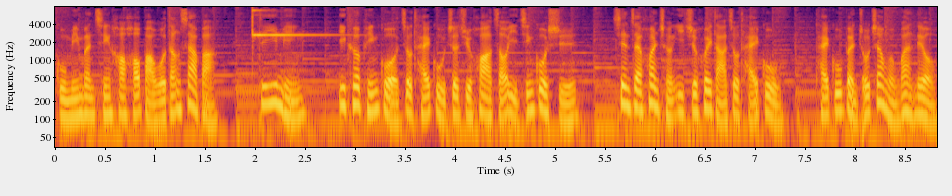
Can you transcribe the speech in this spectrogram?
股民们请好好把握当下吧。第一名，一颗苹果就台股这句话早已经过时，现在换成一只辉达就台股。台股本周站稳万六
